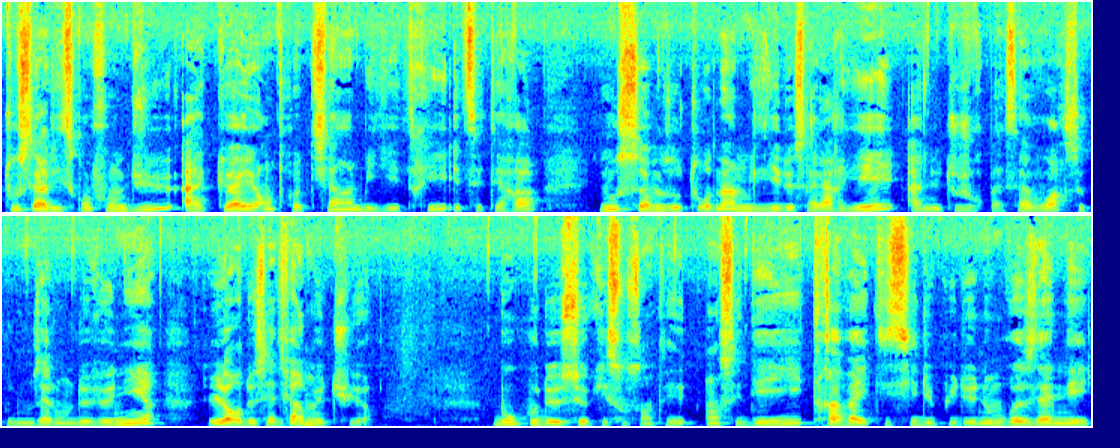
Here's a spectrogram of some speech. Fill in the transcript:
Tous services confondus, accueil, entretien, billetterie, etc., nous sommes autour d'un millier de salariés à ne toujours pas savoir ce que nous allons devenir lors de cette fermeture. Beaucoup de ceux qui sont en CDI travaillent ici depuis de nombreuses années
